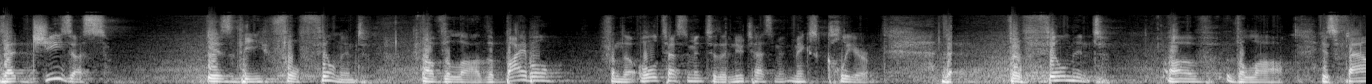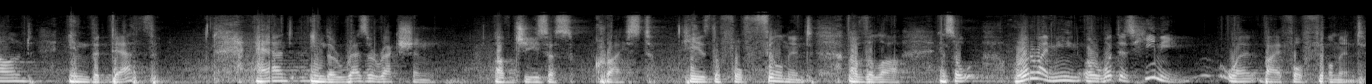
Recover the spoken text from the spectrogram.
that Jesus is the fulfillment of the law. The Bible, from the Old Testament to the New Testament, makes clear that fulfillment of the law is found in the death and in the resurrection of Jesus Christ. He is the fulfillment of the law. And so, what do I mean, or what does he mean by fulfillment?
